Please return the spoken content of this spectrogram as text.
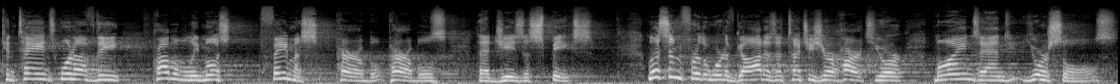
contains one of the probably most famous parable, parables that Jesus speaks. Listen for the Word of God as it touches your hearts, your minds, and your souls.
